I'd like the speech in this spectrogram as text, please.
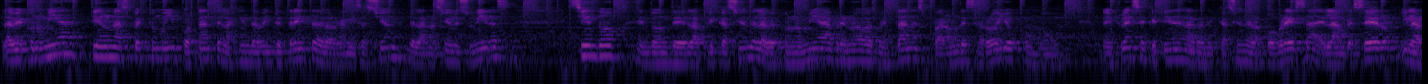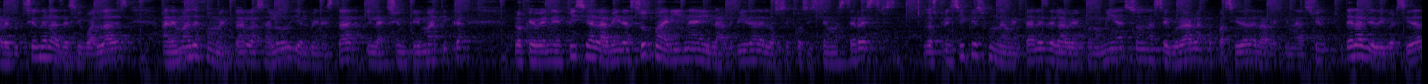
La bioeconomía tiene un aspecto muy importante en la Agenda 2030 de la Organización de las Naciones Unidas, siendo en donde la aplicación de la bioeconomía abre nuevas ventanas para un desarrollo como la influencia que tiene en la erradicación de la pobreza, el hambre cero y la reducción de las desigualdades, además de fomentar la salud y el bienestar y la acción climática, lo que beneficia la vida submarina y la vida de los ecosistemas terrestres. Los principios fundamentales de la bioeconomía son asegurar la capacidad de la regeneración de la biodiversidad,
